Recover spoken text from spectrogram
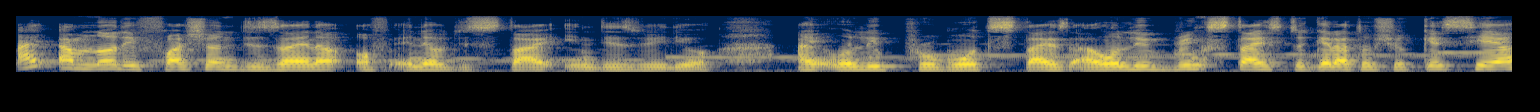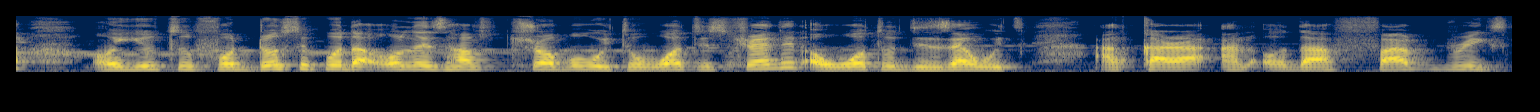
i am not a fashion designer of any of the style in this video. I only promote styles. I only bring styles together to showcase here on youtube for those people that always have trouble with what is trending or what to design with ankara and other fabrics.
